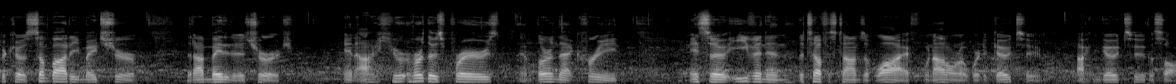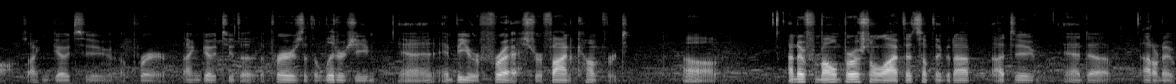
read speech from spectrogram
because somebody made sure that I made it to church and I heard those prayers and learned that creed. And so, even in the toughest times of life, when I don't know where to go to, I can go to the Psalms. I can go to a prayer. I can go to the, the prayers of the liturgy and, and be refreshed or find comfort. Um, I know from my own personal life that's something that I, I do, and uh, I don't know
